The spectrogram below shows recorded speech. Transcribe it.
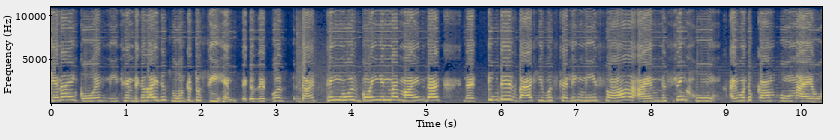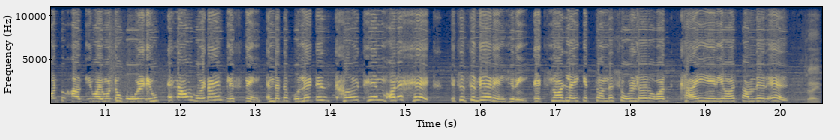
can I go and meet him? Because I just wanted to see him. Because it was, that thing was going in my mind that, that two days back he was telling me, Swa, I am missing home. I want to come home. I want to hug you. I want to hold you. And now what I am listening and that the bullet is hurt him on a head. It's a severe injury. It's not like it's on the shoulder or thigh area or somewhere else. Right.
